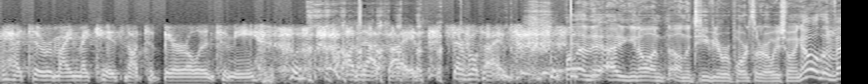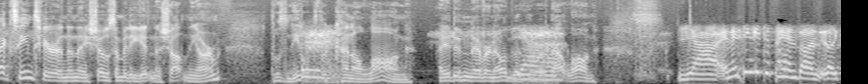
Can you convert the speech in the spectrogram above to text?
I had to remind my kids not to barrel into me on that side several times. well, and they, I, you know, on on the TV reports, they're always showing, oh, the vaccine's here, and then they show somebody getting a shot in the arm. Those needles look kind of long. I didn't ever know that yeah. they were that long. Yeah, and I think it depends on like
